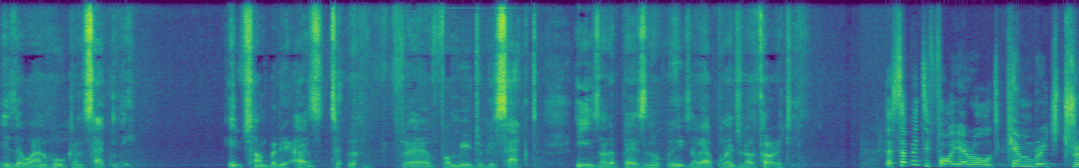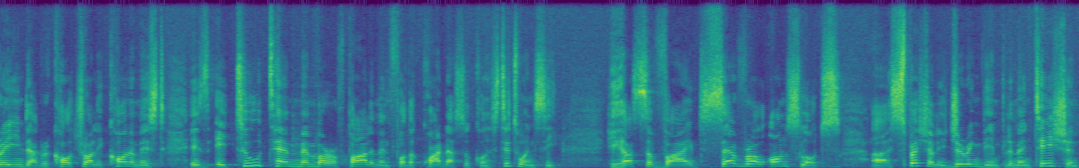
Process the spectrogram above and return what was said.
is the one who can sack me. If somebody asked uh, for me to be sacked, he is not a person who, he's not an appointing authority. The 74-year-old Cambridge-trained agricultural economist is a two-term member of parliament for the Kwadaso constituency. He has survived several onslaughts, uh, especially during the implementation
